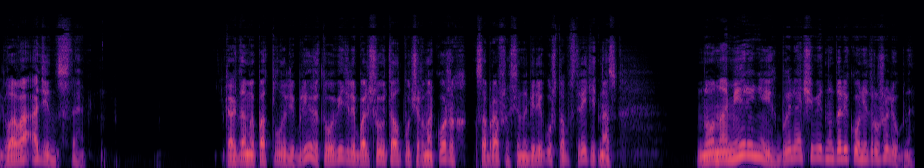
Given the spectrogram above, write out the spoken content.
Глава 11. Когда мы подплыли ближе, то увидели большую толпу чернокожих, собравшихся на берегу, чтобы встретить нас, но намерения их были, очевидно, далеко не дружелюбны.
